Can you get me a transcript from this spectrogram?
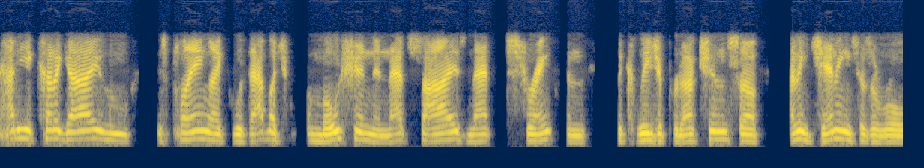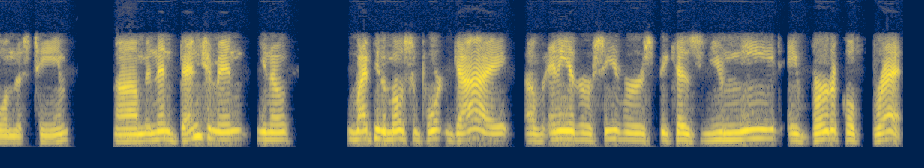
how do you cut a guy who is playing like with that much emotion and that size and that strength and the collegiate production? So I think Jennings has a role in this team. Um, and then Benjamin, you know, might be the most important guy of any of the receivers because you need a vertical threat.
